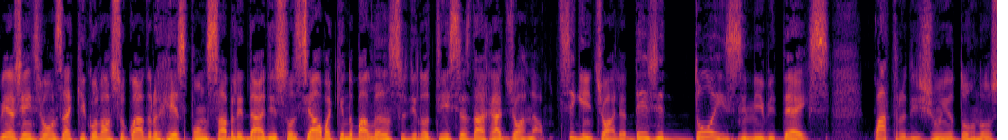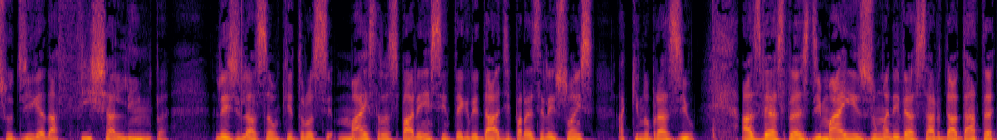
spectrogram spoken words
Minha gente, vamos aqui com o nosso quadro Responsabilidade Social aqui no Balanço de Notícias da Rádio Jornal. Seguinte, olha, desde 2010, 4 de junho tornou-se o dia da ficha limpa legislação que trouxe mais transparência e integridade para as eleições aqui no Brasil. Às vésperas de mais um aniversário da data,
